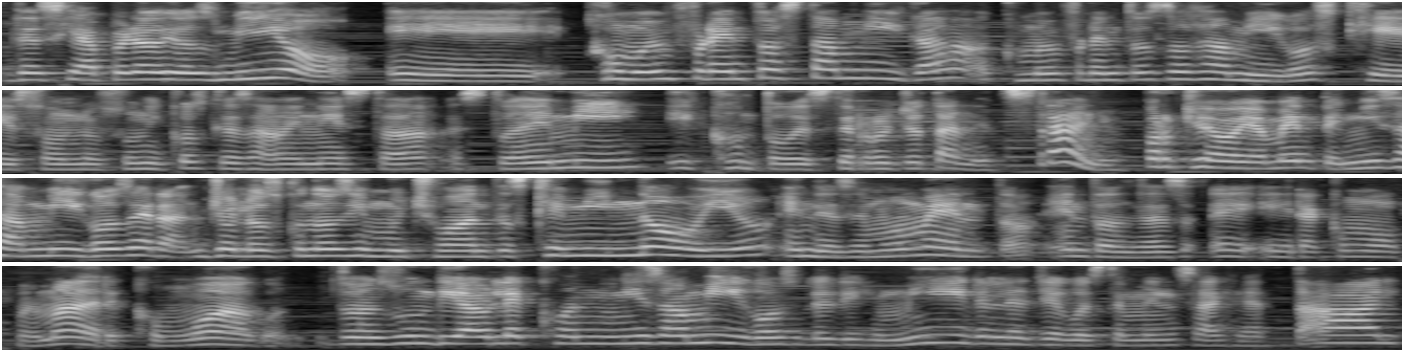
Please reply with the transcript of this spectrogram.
decía, pero Dios mío, eh, ¿cómo enfrento a esta amiga? ¿Cómo enfrento a estos amigos que son los únicos que saben esta, esto de mí y con todo este rollo tan extraño? Porque obviamente mis amigos eran, yo los conocí mucho antes que mi novio en ese momento, entonces eh, era como, fue madre, ¿cómo hago? Entonces un día hablé con mis amigos, les dije, miren, les llegó este mensaje a tal,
